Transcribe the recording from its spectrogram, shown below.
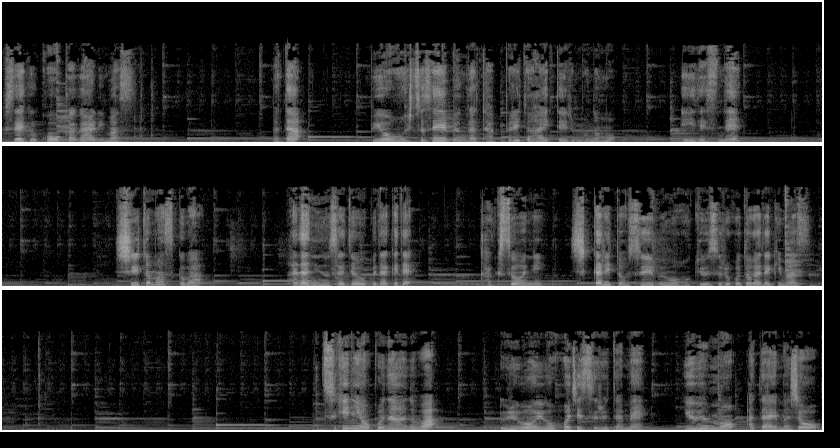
防ぐ効果があります。また美容保湿成分がたっぷりと入っているものもいいですね。シートマスクは肌にのせておくだけで角層にしっかりと水分を補給することができます次に行うのは潤いを保持するため油分も与えましょ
